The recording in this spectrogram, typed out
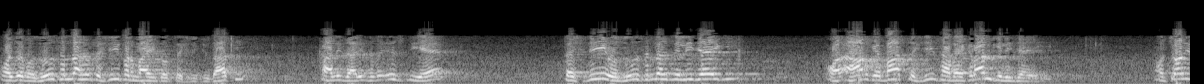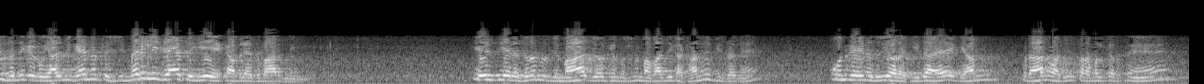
اور جب حضور صلی اللہ سے تشریح فرمائی تو تشریح جدا تھی۔ کالی داری سے اس لیے تشریح حضور صلی اللہ سے لی جائے گی، اور آپ کے بعد تشریح صاحب اکرام کی لی جائے گی۔ اور چودہ صدی کا کوئی آدمی کہے نا تشریح میری لی جائے تو یہ قابل اعتبار نہیں۔ ہے اس لیے رسول الجماعت جو کہ مسلم آبادی کا اٹھانوے فیصد ہیں، ان کا یہ نظریہ اور عقیدہ ہے کہ ہم قرآن و حدیث پر عمل کرتے ہیں۔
